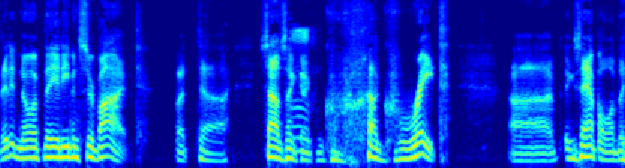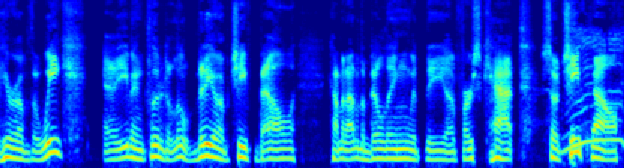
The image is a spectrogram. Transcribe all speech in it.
they didn't know if they had even survived. But uh, sounds like a, a great uh, example of the hero of the week. And it even included a little video of Chief Bell coming out of the building with the uh, first cat. So, Chief Bell Mm.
